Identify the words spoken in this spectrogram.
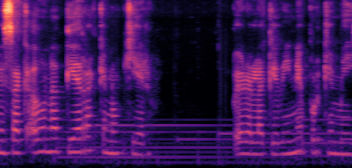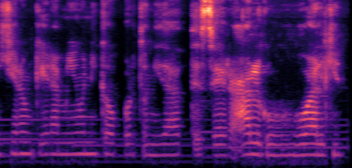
Me he sacado una tierra que no quiero, pero a la que vine porque me dijeron que era mi única oportunidad de ser algo o alguien.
